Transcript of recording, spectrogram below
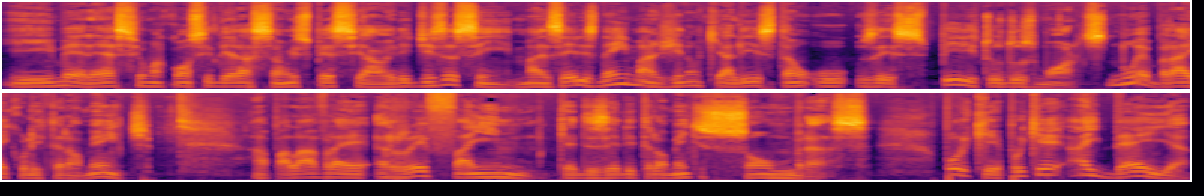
e merece uma consideração especial. Ele diz assim: Mas eles nem imaginam que ali estão os espíritos dos mortos. No hebraico, literalmente, a palavra é refaim, quer dizer literalmente sombras. Por quê? Porque a ideia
